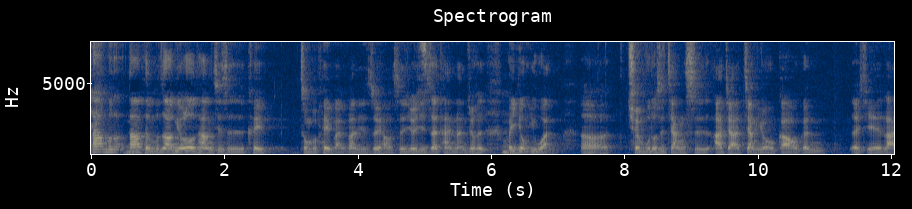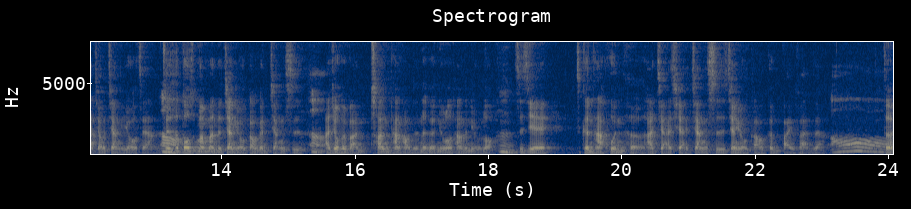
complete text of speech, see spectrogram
大家不知道，大家可能不知道牛肉汤其实可以怎么配白饭，其实最好吃，尤其是在台南，就是会用一碗。呃，全部都是姜丝，啊加酱油膏跟那些辣椒酱油，这样、哦、就是它都是满满的酱油膏跟姜丝，嗯，它就会把串烫好的那个牛肉汤的牛肉，嗯，直接。跟它混合啊，夹起来姜丝、酱油膏跟白饭这样。哦，对，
